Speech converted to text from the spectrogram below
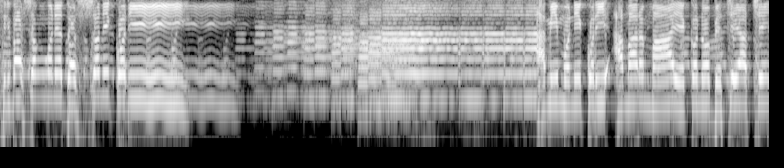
শ্রীবাসঙ্গনে দর্শনে করি, আমি মনে করি আমার মা এখনও বেঁচে আছেন।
